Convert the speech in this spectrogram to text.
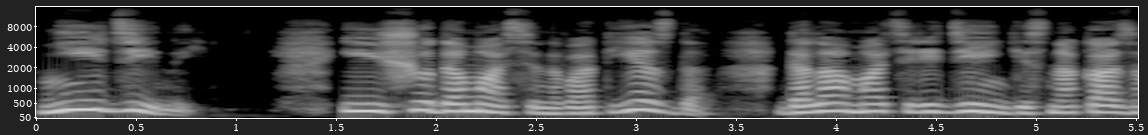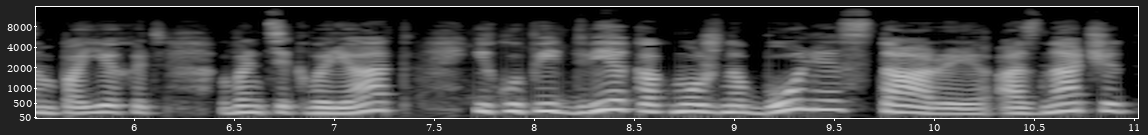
ни единой. И еще до Масиного отъезда дала матери деньги с наказом поехать в антиквариат и купить две как можно более старые, а значит,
